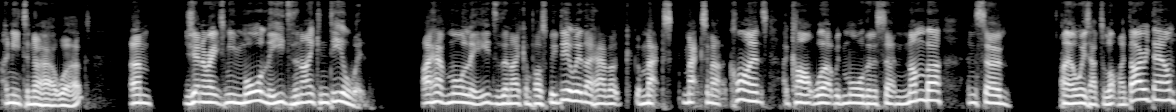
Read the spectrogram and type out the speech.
I need to know how it works um, generates me more leads than I can deal with. I have more leads than I can possibly deal with. I have a, max max amount of clients. I can't work with more than a certain number, and so I always have to lock my diary down.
